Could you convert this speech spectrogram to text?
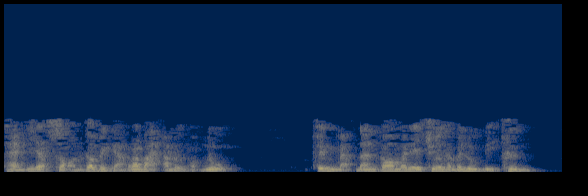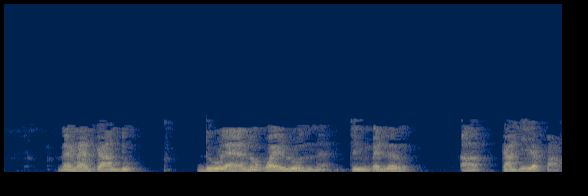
แทนที่จะสอนก็เป็นการระบายอารมณ์กับลูก ซึ่งแบบนั้นก็ไม่ได้ช่วยทำให้ลูกดีขึ้น ดังนั้นการดูดูแลลูกวัยรุ่นเนี่ยจึงเป็นเรื่องอการที่จะปรับ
